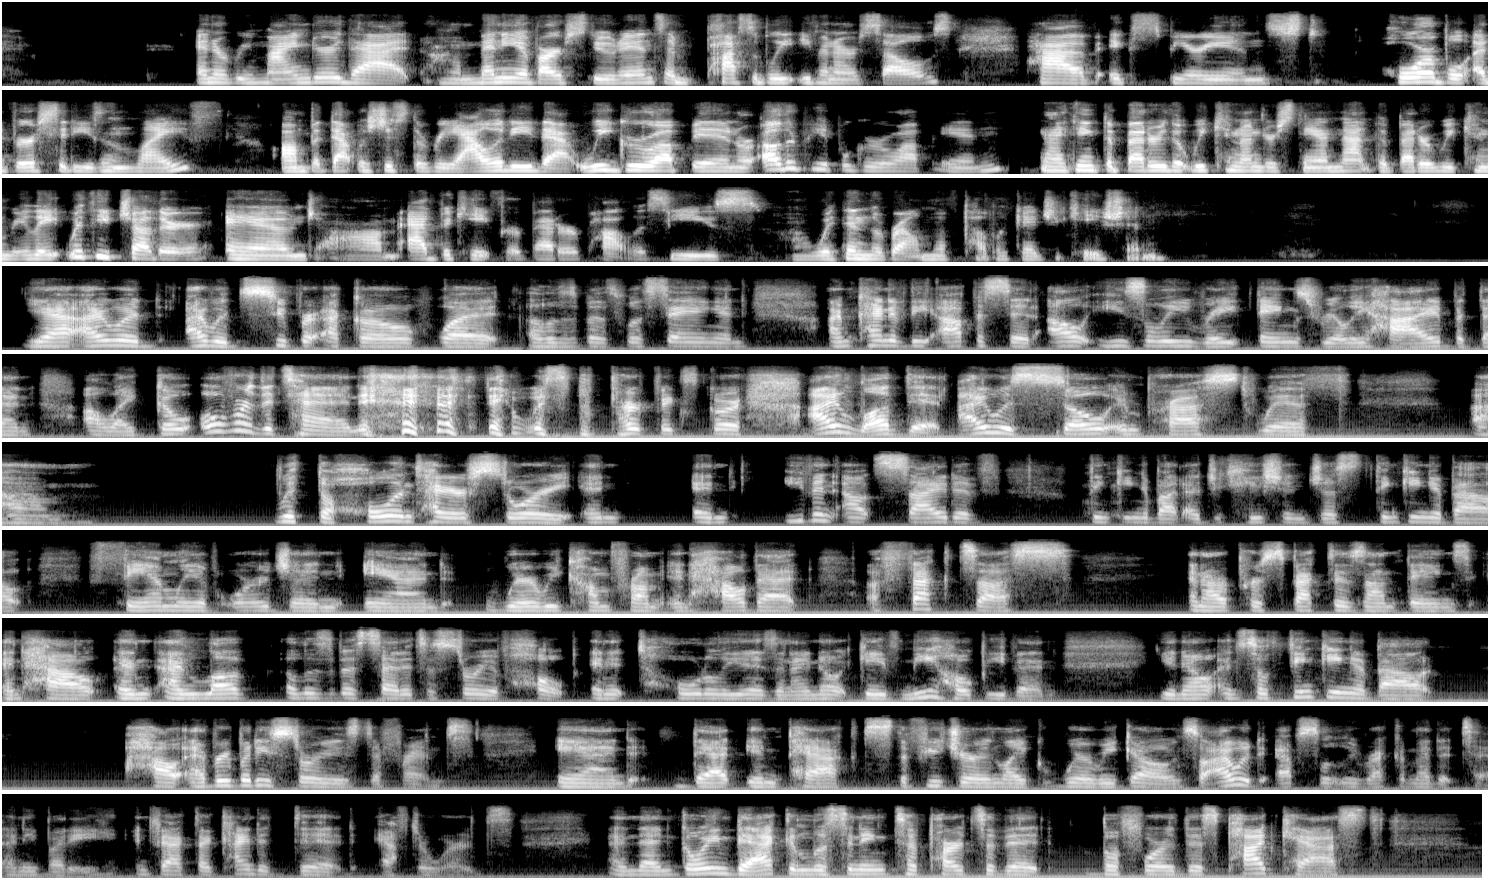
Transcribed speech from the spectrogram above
and a reminder that um, many of our students and possibly even ourselves have experienced horrible adversities in life um, but that was just the reality that we grew up in or other people grew up in. And I think the better that we can understand that, the better we can relate with each other and um, advocate for better policies uh, within the realm of public education. Yeah, I would I would super echo what Elizabeth was saying and I'm kind of the opposite. I'll easily rate things really high, but then I'll like go over the 10. it was the perfect score. I loved it. I was so impressed with um with the whole entire story and and even outside of thinking about education, just thinking about family of origin and where we come from and how that affects us and our perspectives on things and how and i love elizabeth said it's a story of hope and it totally is and i know it gave me hope even you know and so thinking about how everybody's story is different and that impacts the future and like where we go and so i would absolutely recommend it to anybody. In fact i kind of did afterwards. And then going back and listening to parts of it before this podcast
